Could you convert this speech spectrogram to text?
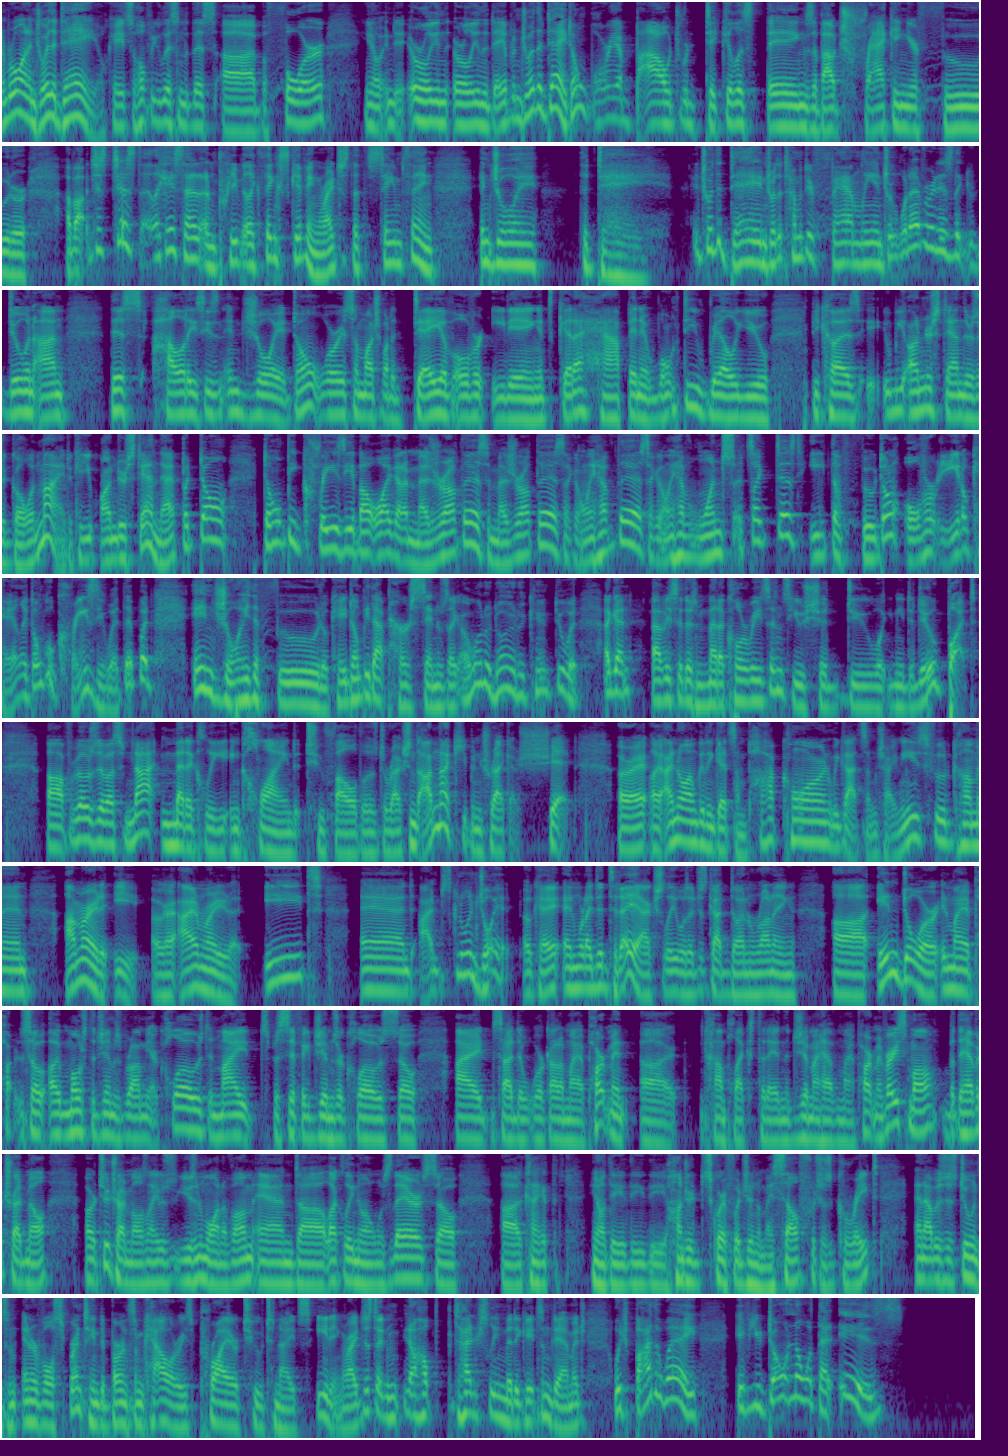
Number one, enjoy the day. Okay, so hopefully you listen to this uh, before you know in, early in early in the day, but enjoy the day. Don't worry about ridiculous things about tracking your food or about just just like I said on previous like Thanksgiving, right? Just the same thing. Enjoy the day enjoy the day, enjoy the time with your family, enjoy whatever it is that you're doing on this holiday season. Enjoy it. Don't worry so much about a day of overeating. It's going to happen. It won't derail you because we understand there's a goal in mind. Okay. You understand that, but don't, don't be crazy about, well, I got to measure out this and measure out this. I can only have this. I can only have one. It's like just eat the food. Don't overeat. Okay. Like don't go crazy with it, but enjoy the food. Okay. Don't be that person who's like, I want to diet. I can't do it. Again, obviously there's medical reasons you should do what you need to do, but uh, for those of us not medically inclined to follow those directions, I'm not keeping track of shit. All right. Like I know I'm going to get some popcorn. We got some Chinese food coming. I'm ready to eat. Okay. I'm ready to eat and I'm just going to enjoy it. Okay. And what I did today actually was I just got done running uh, indoor in my apartment. So uh, most of the gyms around me are closed and my specific gyms are closed. So I decided to work out in my apartment uh, complex today in the gym I have in my apartment. Very small, but they have a treadmill or two treadmills, and I was using one of them. And uh, luckily, no one was there, so uh, kind of get the, you know the the the hundred square foot gym to myself, which is great. And I was just doing some interval sprinting to burn some calories prior to tonight's eating, right? Just to you know help potentially mitigate some damage. Which, by the way, if you don't know what that is,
